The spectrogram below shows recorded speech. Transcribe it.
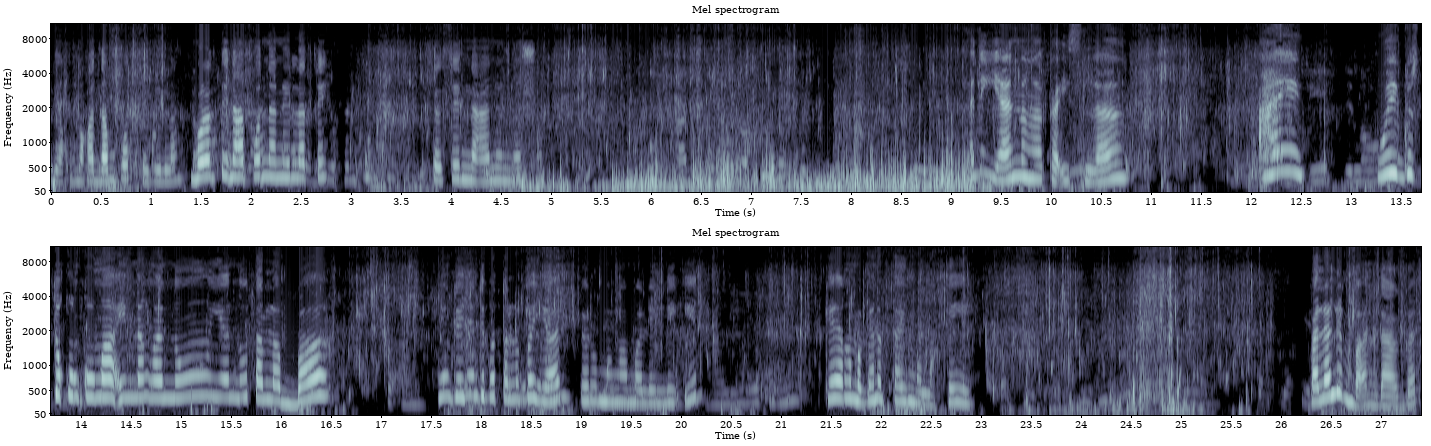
Hindi ako makadampot. Sige lang. Murag tinapon na nila te. Kasi na ano na siya. Ano yan mga kaisla? Ay! Uy, gusto kong kumain ng ano. Yan oh, talaba. Yan, ganyan, di ba talaba yan? Pero mga maliliit. Kaya nga maghanap tayong malaki. Palalim ba ang dagat?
